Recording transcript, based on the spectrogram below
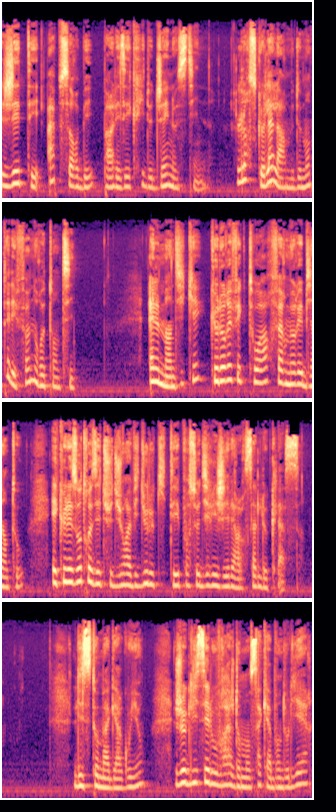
j'étais absorbée par les écrits de Jane Austen lorsque l'alarme de mon téléphone retentit. Elle m'indiquait que le réfectoire fermerait bientôt et que les autres étudiants avaient dû le quitter pour se diriger vers leur salle de classe. L'estomac gargouillant, je glissai l'ouvrage dans mon sac à bandoulière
